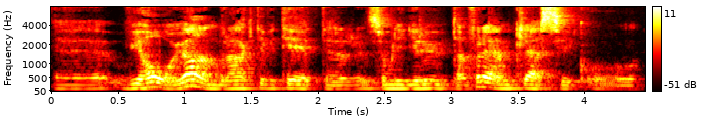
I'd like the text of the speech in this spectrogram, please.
Eh, vi har ju andra aktiviteter som ligger utanför M-Classic och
